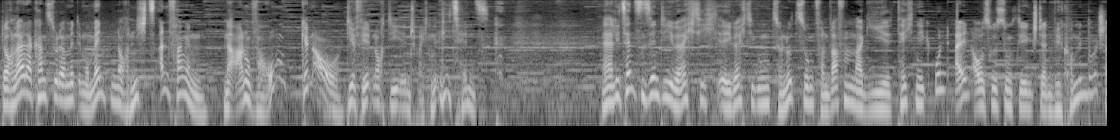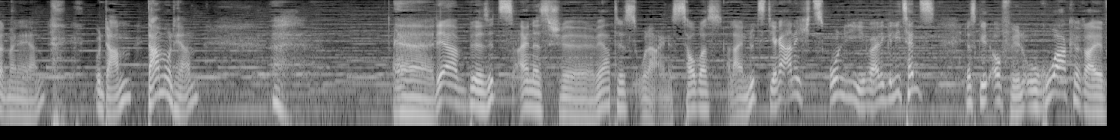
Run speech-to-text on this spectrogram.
Doch leider kannst du damit im Moment noch nichts anfangen. Eine Ahnung warum? Genau, dir fehlt noch die entsprechende Lizenz. Ja, Lizenzen sind die, Berechtig äh, die Berechtigung zur Nutzung von Waffen, Magie, Technik und allen Ausrüstungsgegenständen. Willkommen in Deutschland, meine Herren. Und Damen, Damen und Herren. Äh, der Besitz eines Schwertes oder eines Zaubers allein nützt dir gar nichts ohne die jeweilige Lizenz. Das gilt auch für den Oruake-Reif.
